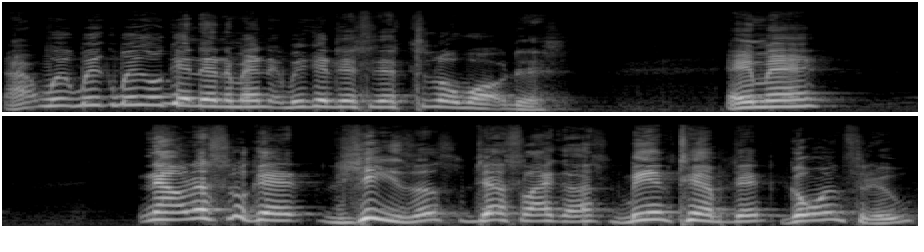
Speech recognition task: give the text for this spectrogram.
Right, we, we, we're going to get there in a minute. We get this, just slow walk this. Amen. Now let's look at Jesus, just like us, being tempted, going through,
